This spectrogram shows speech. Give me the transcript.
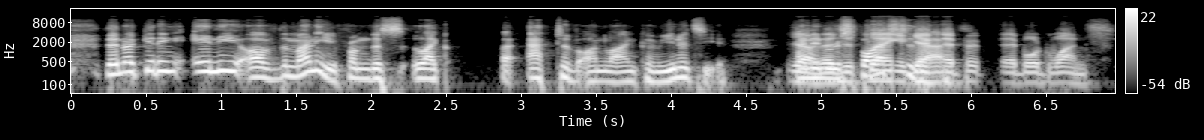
they're not getting any of the money from this like uh, active online community. Yeah and in they're just playing response to game that- they, they bought once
